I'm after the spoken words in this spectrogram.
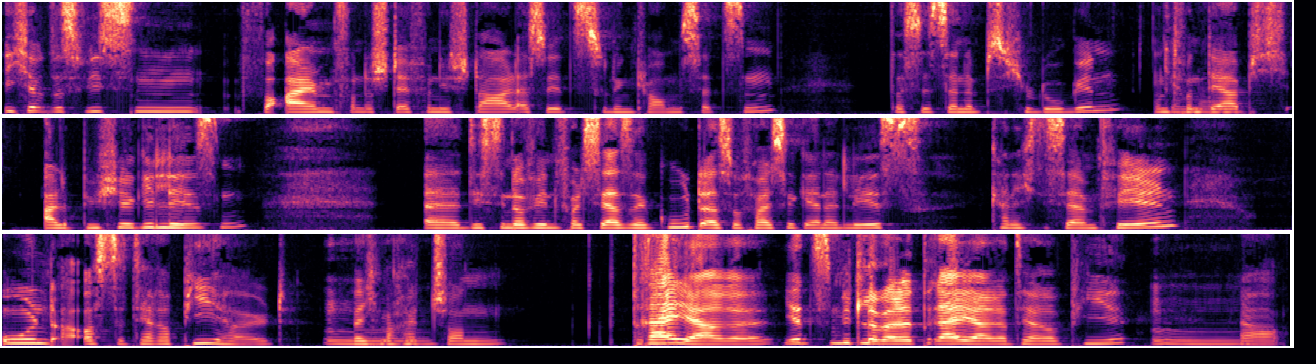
ich habe das Wissen vor allem von der Stefanie Stahl, also jetzt zu den Glaubenssätzen. Das ist eine Psychologin und von Genau. der habe ich alle Bücher gelesen. Äh, die sind auf jeden Fall sehr, sehr gut. Also falls ihr gerne lest, kann ich die sehr empfehlen. Und aus der Therapie halt. Weil ich mache Mhm. jetzt schon drei Jahre, jetzt mittlerweile drei Jahre Therapie. Mhm. Ja,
